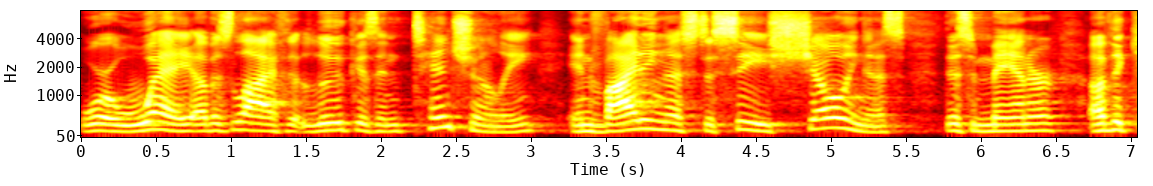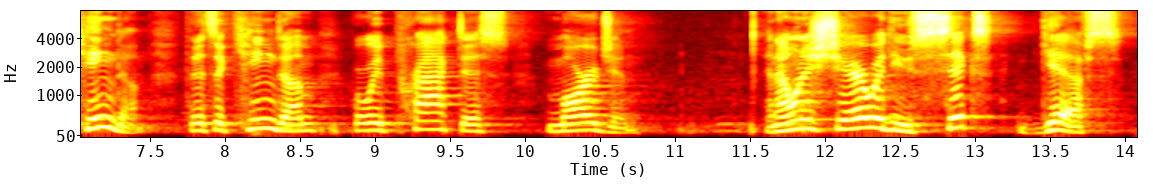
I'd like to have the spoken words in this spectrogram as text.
or a way of his life that Luke is intentionally inviting us to see, showing us this manner of the kingdom. That it's a kingdom where we practice margin. And I want to share with you six gifts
